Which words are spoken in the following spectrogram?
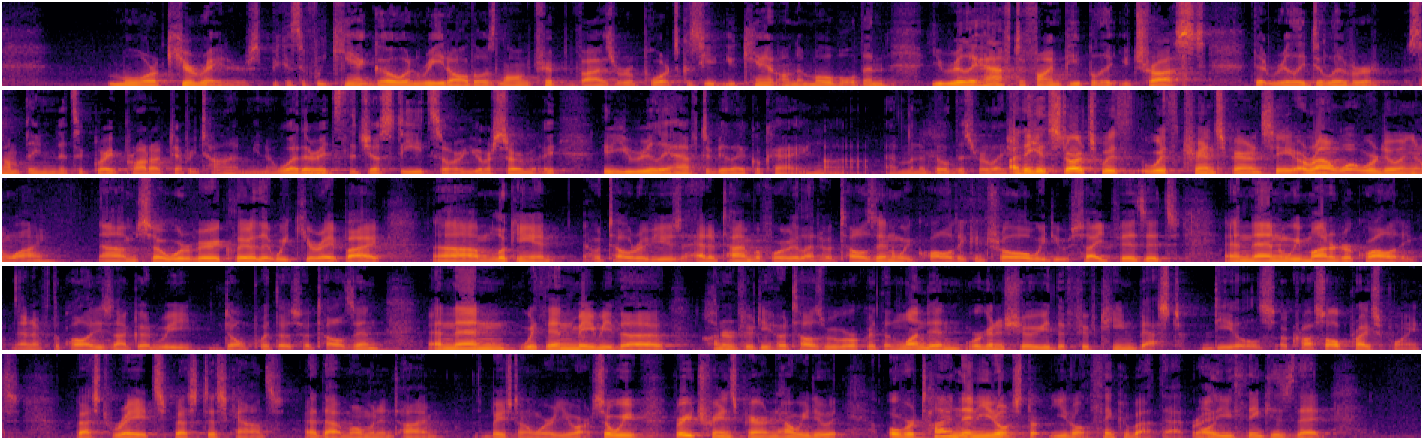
more curators because if we can't go and read all those long TripAdvisor reports, because you, you can't on the mobile, then you really have to find people that you trust that really deliver something that's a great product every time. You know, whether it's the Just Eats or your service, you, know, you really have to be like, okay, uh, I'm going to build this relationship. I think it starts with, with transparency around what we're doing and why. Um, so we're very clear that we curate by um, looking at hotel reviews ahead of time before we let hotels in. We quality control, we do site visits, and then we monitor quality. And if the quality is not good, we don't put those hotels in. And then within maybe the 150 hotels we work with in London, we're going to show you the 15 best deals across all price points, best rates, best discounts at that moment in time based on where you are. So we're very transparent in how we do it. Over time, then you don't start, you don't think about that. All you think is that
